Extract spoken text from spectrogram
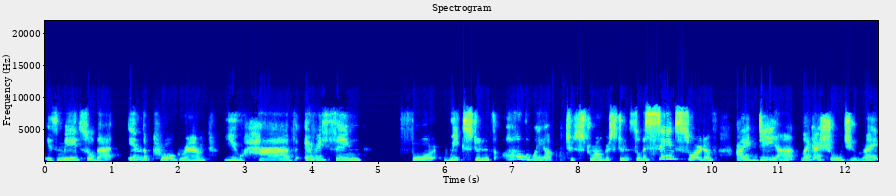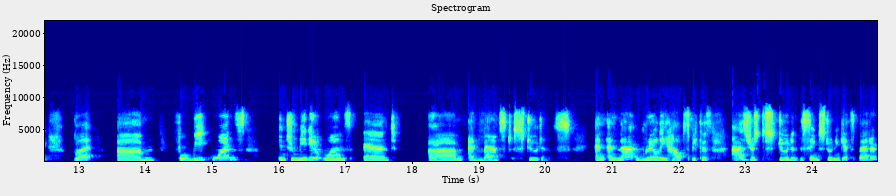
is made so that in the program you have everything for weak students all the way up to stronger students. So the same sort of idea, like I showed you, right? But um, for weak ones, intermediate ones, and um, advanced students. And, and that really helps because as your student, the same student gets better,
